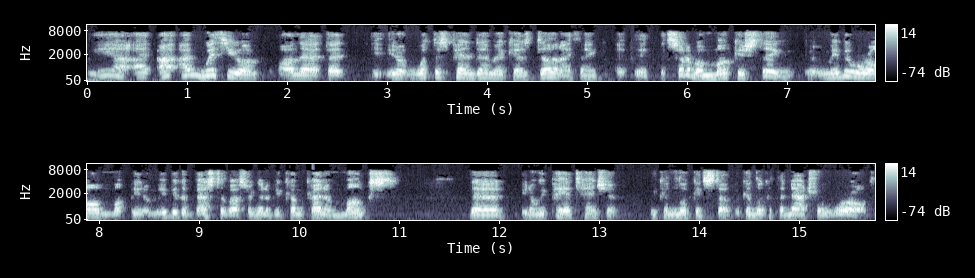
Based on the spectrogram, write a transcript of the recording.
Yeah, I, I'm with you on, on that. That you know what this pandemic has done. I think it, it, it's sort of a monkish thing. Maybe we're all, you know, maybe the best of us are going to become kind of monks. That you know we pay attention. We can look at stuff. We can look at the natural world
